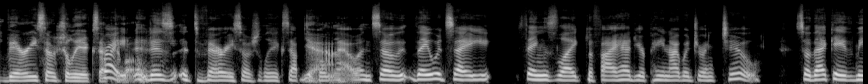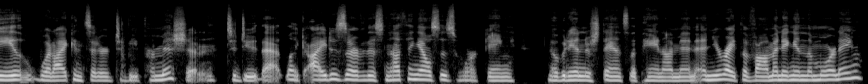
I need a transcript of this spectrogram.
Very socially acceptable. Right. It is it's very socially acceptable yeah. now. And so they would say things like if I had your pain I would drink too. So that gave me what I considered to be permission to do that. Like, I deserve this. Nothing else is working. Nobody understands the pain I'm in. And you're right, the vomiting in the morning,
